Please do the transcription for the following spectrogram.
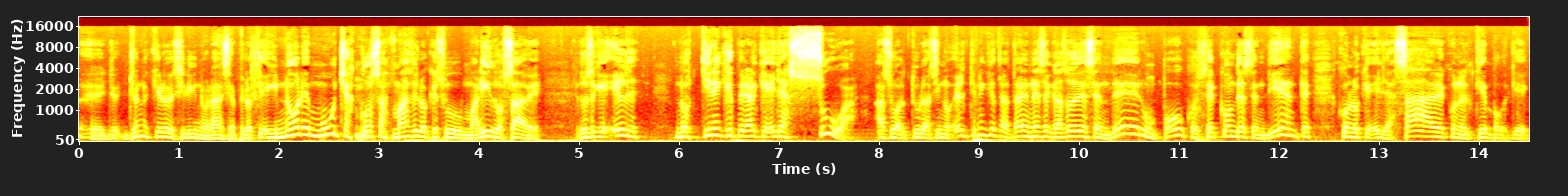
Eh, yo, yo, no quiero decir ignorancia, pero que ignore muchas cosas más de lo que su marido sabe. Entonces que él no tiene que esperar que ella suba a su altura, sino él tiene que tratar en ese caso de descender un poco, ser condescendiente con lo que ella sabe, con el tiempo que,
